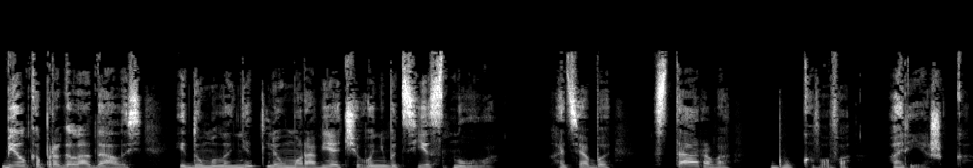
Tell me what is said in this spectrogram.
Белка проголодалась и думала, нет ли у муравья чего-нибудь съестного, хотя бы старого букового орешка.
